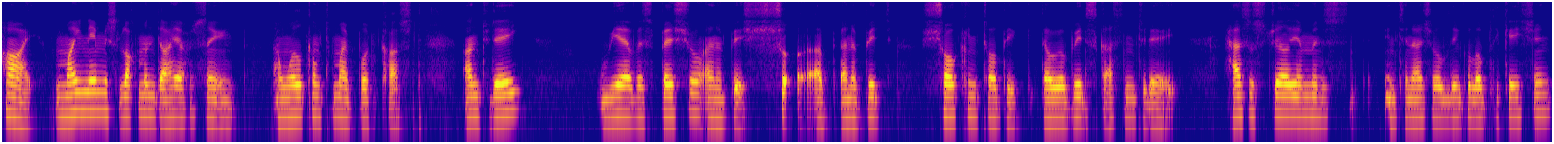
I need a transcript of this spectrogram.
Hi, my name is Lokman Dahir Hussein, and welcome to my podcast. And today, we have a special and a bit sho- and a bit shocking topic that we'll be discussing today. Has Australia its international legal obligation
